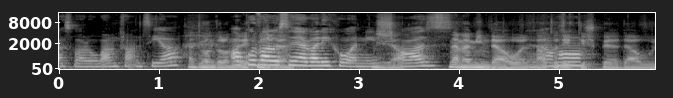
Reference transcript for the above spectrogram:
az valóban francia. Hát gondolom, Akkor valószínűleg minden... a likorn is Igen. az. Nem, mert mindenhol. Hát az itt is például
